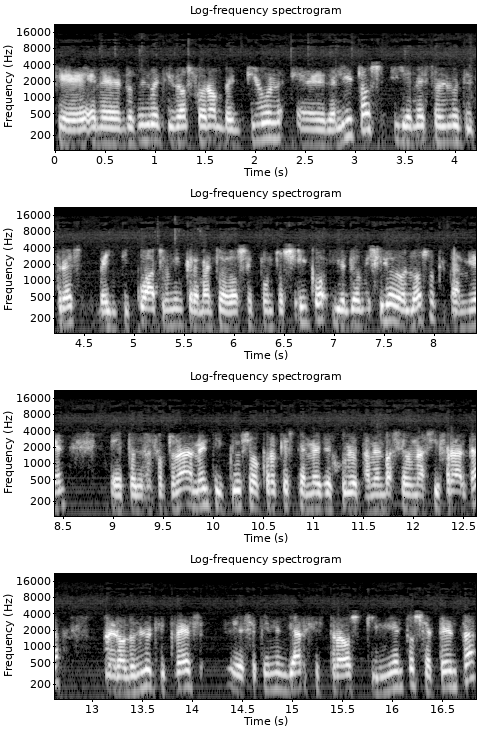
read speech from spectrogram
que en el 2022 fueron 21 eh, delitos y en este 2023 24, un incremento de 12.5 y el de homicidio doloso que también, eh, pues desafortunadamente incluso creo que este mes de julio también va a ser una cifra alta, pero en 2023 eh, se tienen ya registrados 570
